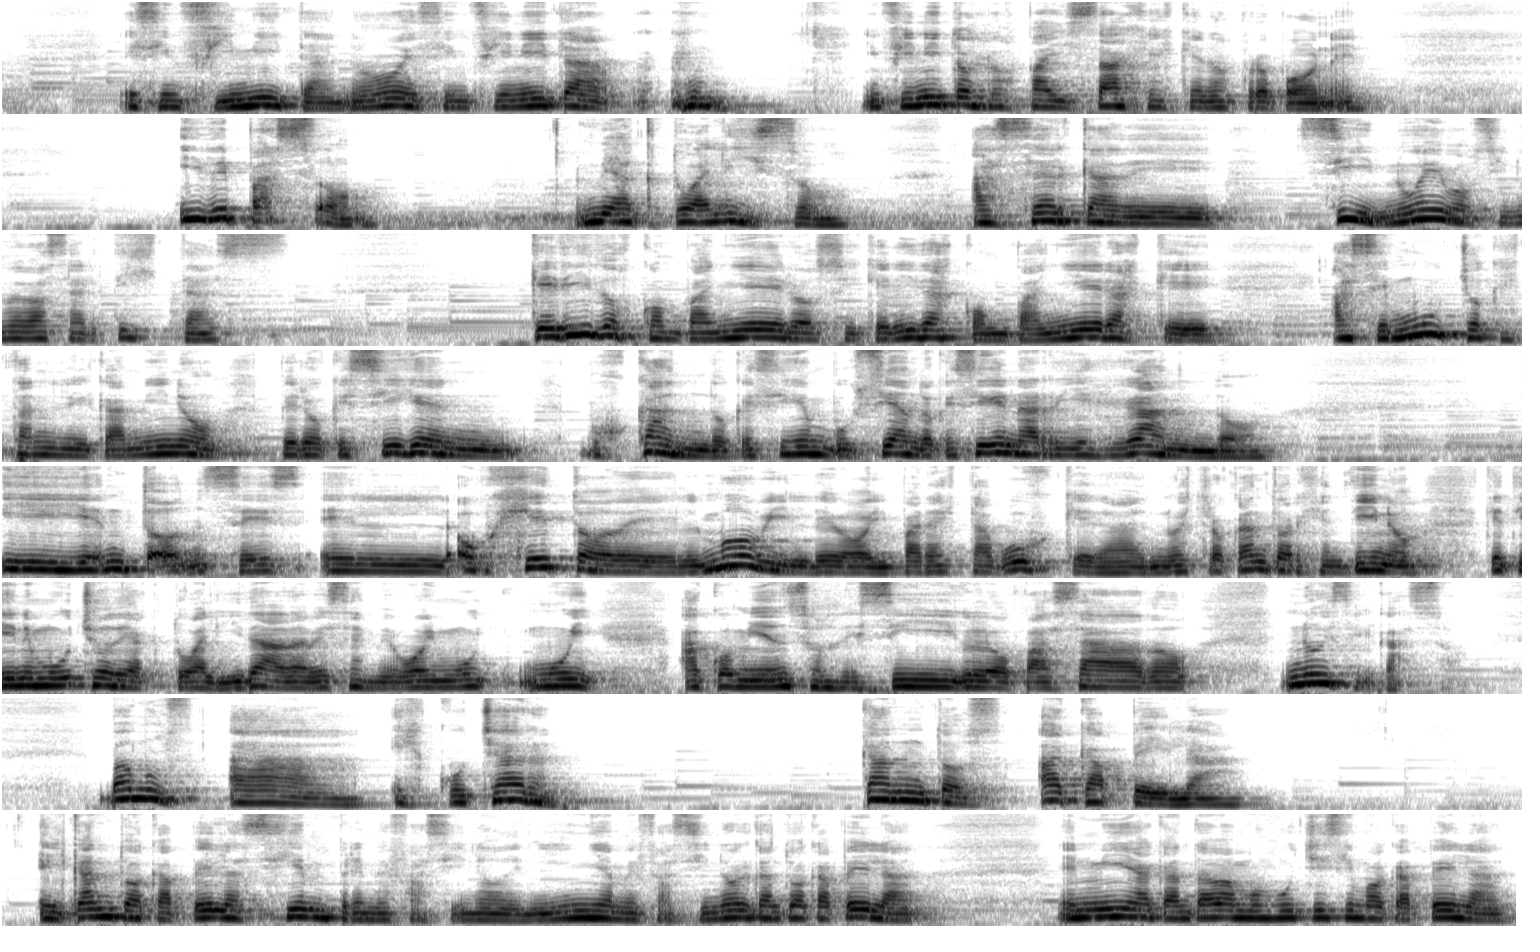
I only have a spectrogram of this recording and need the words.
es infinita, ¿no? Es infinita, infinitos los paisajes que nos propone. Y de paso, me actualizo acerca de, sí, nuevos y nuevas artistas, queridos compañeros y queridas compañeras que hace mucho que están en el camino, pero que siguen buscando, que siguen buceando, que siguen arriesgando. Y entonces el objeto del móvil de hoy para esta búsqueda en nuestro canto argentino, que tiene mucho de actualidad, a veces me voy muy, a comienzos de siglo pasado, no es el caso. Vamos a escuchar cantos a capela. El canto a capela siempre me fascinó de niña, me fascinó el canto a capela. En Mía cantábamos muchísimo a capela.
